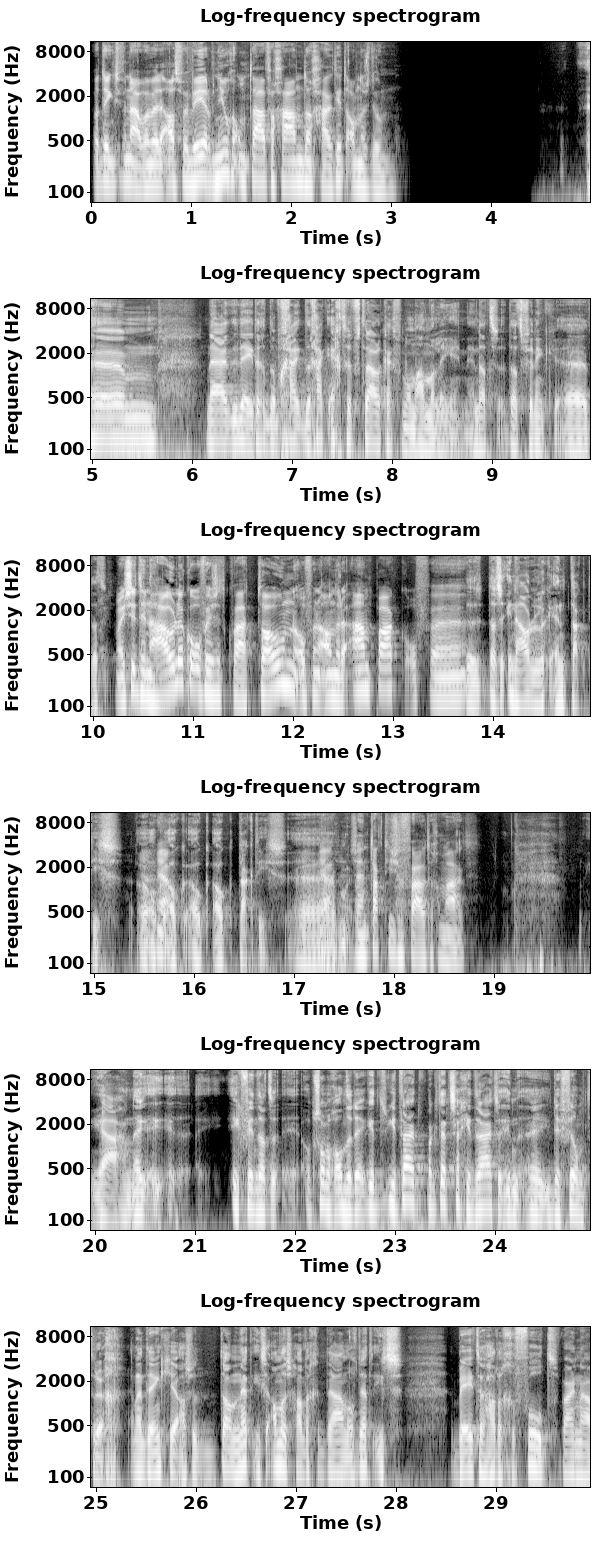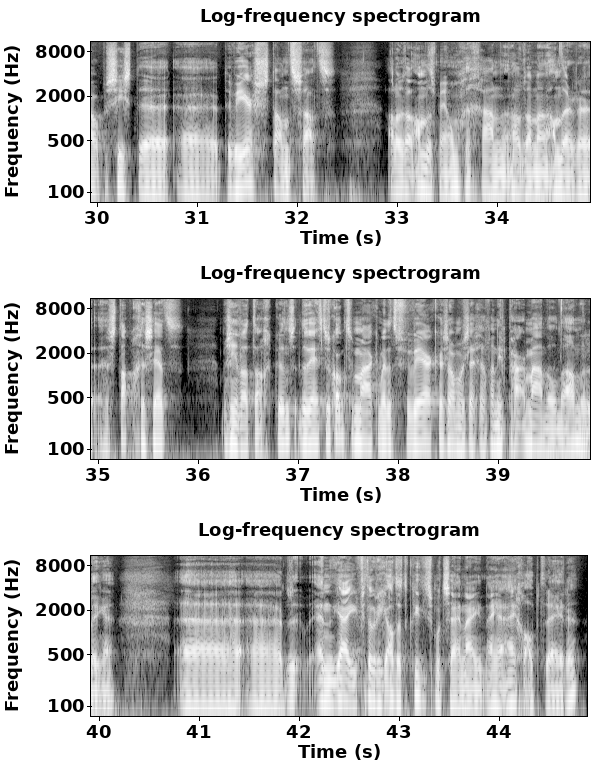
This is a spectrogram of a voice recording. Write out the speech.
wat denkt u van nou, als we weer opnieuw om tafel gaan, dan ga ik dit anders doen? Um, nou, nee, dan ga, ik, dan ga ik echt de vertrouwelijkheid van onderhandelingen in. En dat, dat vind ik... Uh, dat... Maar is het inhoudelijk of is het qua toon of een andere aanpak? Of, uh... dat, dat, is inhoudelijk en tactisch. Ook, ja. ook, ook, ook, tactisch. Uh, ja, er zijn tactische fouten gemaakt. Ja, nee, ik, ik, vind dat op sommige onderdelen... Je draait, wat ik net zeg, je draait in de film terug. En dan denk je, als we dan net iets anders hadden gedaan... of net iets beter hadden gevoeld... waar nou precies de, de weerstand zat Hadden we dan anders mee omgegaan, hadden we dan een andere stap gezet. Misschien had dat dan gekund. Dat heeft dus ook te maken met het verwerken, zal maar zeggen, van die paar maanden onderhandelingen. Dus, en ja, je vindt ook dat je altijd kritisch moet zijn naar je, naar je eigen optreden.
